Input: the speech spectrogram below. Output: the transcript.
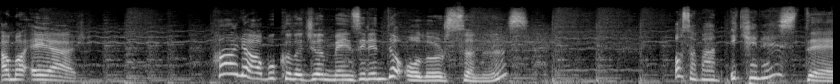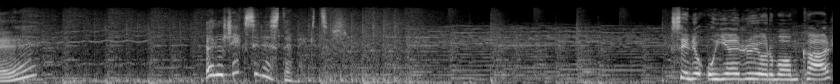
Ama eğer hala bu kılıcın menzilinde olursanız zaman ikiniz de öleceksiniz demektir. Seni uyarıyorum Omkar.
